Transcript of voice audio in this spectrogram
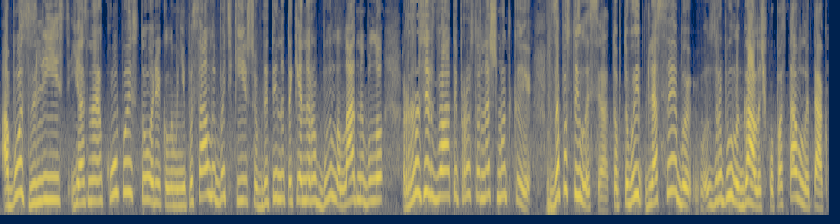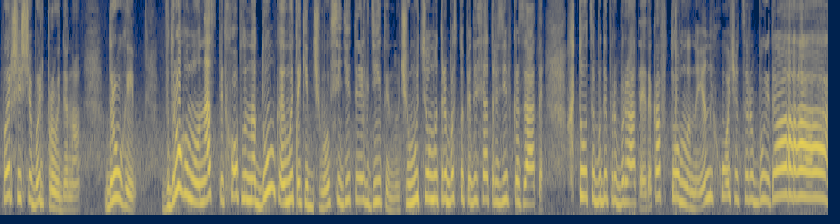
або злість. Я знаю купу історій, коли мені писали батьки, щоб дитина таке не робила, ладно було розірвати просто на шматки. Запустилися. Тобто, ви для себе зробили галочку, поставили так, перший щабель пройдено, другий. В другому у нас підхоплена думка, і ми такі, чому всі діти як діти? Ну чому цьому треба 150 разів казати? Хто це буде прибирати? Я така втомлена, я не хочу це робити. А-а-а!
